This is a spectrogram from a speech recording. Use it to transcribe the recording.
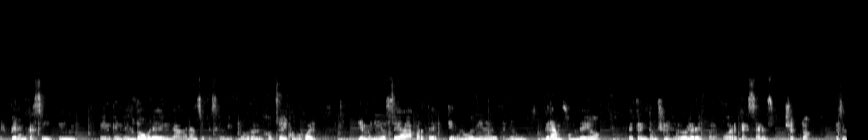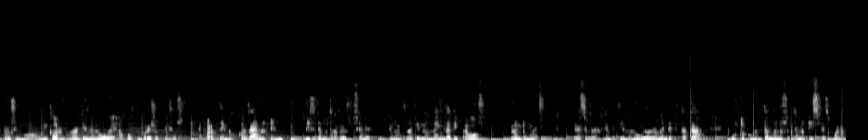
esperan casi el, el, doble de la ganancia que se logró en el hot sale, con lo cual bienvenido sea. Aparte, Tienda Nube viene de tener un gran fondeo de 30 millones de dólares para poder crecer en su proyecto. Es el próximo unicornio, una tienda nube, apuesten por ellos que ellos aparte nos dan, en, visiten nuestras redes sociales, porque tenemos una tienda online gratis para vos durante un mes. Gracias a la gente de tienda nube, obviamente, que está acá justo comentándonos estas noticias. Bueno,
